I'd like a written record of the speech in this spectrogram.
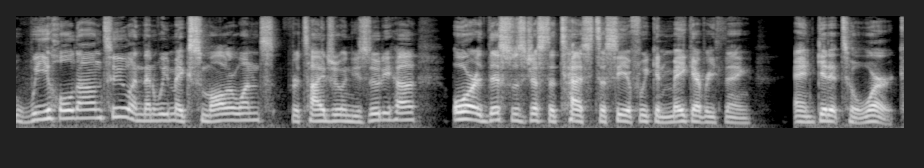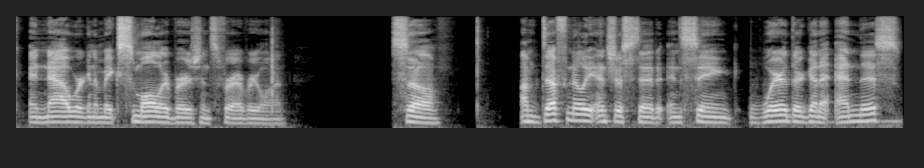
we hold on to, and then we make smaller ones for Taiju and Yuzuriha, or this was just a test to see if we can make everything and get it to work. And now we're going to make smaller versions for everyone. So I'm definitely interested in seeing where they're going to end this.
